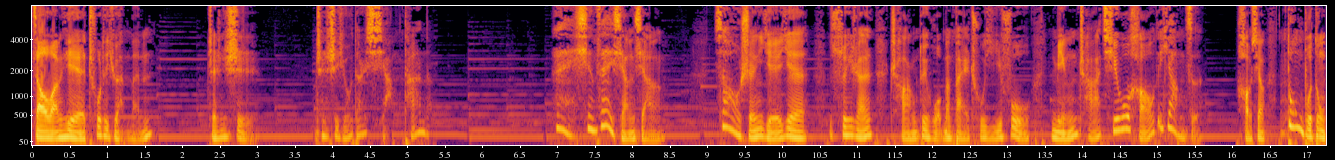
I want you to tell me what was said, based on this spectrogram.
灶王爷出了远门，真是，真是有点想他呢。哎，现在想想，灶神爷爷虽然常对我们摆出一副明察秋毫的样子，好像动不动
